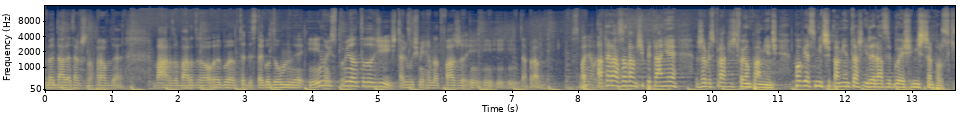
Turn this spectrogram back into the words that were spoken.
medale, także naprawdę bardzo, bardzo byłem wtedy z tego dumny i no i wspominam to do dziś, tak z uśmiechem na twarzy i, i, i- naprawdę wspaniałe. A teraz zadam Ci pytanie, żeby sprawdzić Twoją pamięć. Powiedz mi, czy pamiętasz, ile razy byłeś mistrzem Polski?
